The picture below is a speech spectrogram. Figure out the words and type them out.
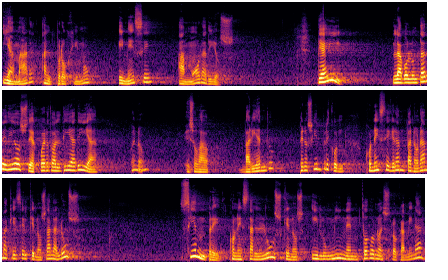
y amar al prójimo en ese amor a Dios. De ahí la voluntad de Dios de acuerdo al día a día, bueno, eso va variando, pero siempre con, con este gran panorama que es el que nos da la luz. Siempre con esta luz que nos ilumina en todo nuestro caminar.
